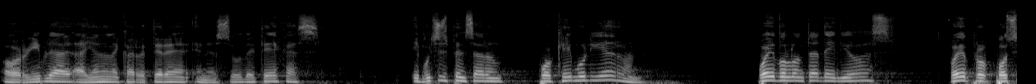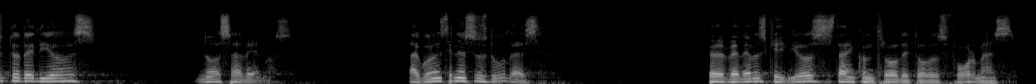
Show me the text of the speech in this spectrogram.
horrible allá en la carretera en el sur de Texas. Y muchos pensaron, ¿por qué murieron? ¿Fue voluntad de Dios? ¿Fue propósito de Dios? No sabemos. Algunos tienen sus dudas, pero vemos que Dios está en control de todas formas.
